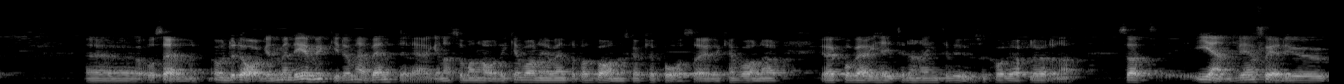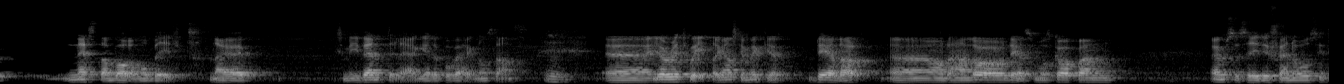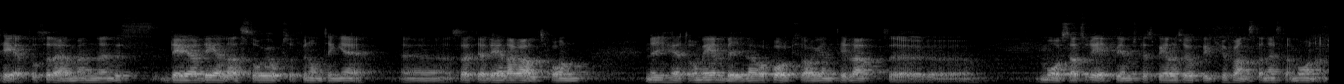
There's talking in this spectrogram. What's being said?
och sen under dagen. Men det är mycket i de här väntelägena som man har. Det kan vara när jag väntar på att barnen ska klä på sig. Det kan vara när jag är på väg hit till den här intervjun så kollar jag flödena. Så att egentligen sker det ju nästan bara mobilt när jag är liksom i vänteläge eller på väg någonstans. Mm. Eh, jag retweetar ganska mycket, delar. Eh, och det handlar dels om att skapa en ömsesidig generositet och sådär men det, det jag delar står ju också för någonting är Eh, Eh, så att jag delar allt från nyheter om elbilar och Volkswagen till att eh, Mozarts Requiem ska spelas upp i Kristianstad nästa månad.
